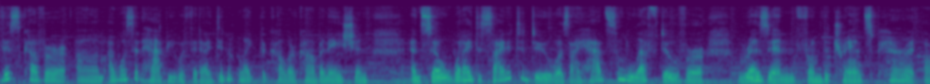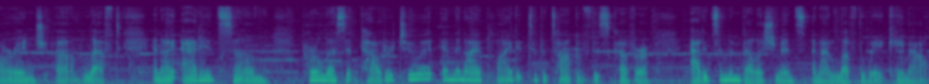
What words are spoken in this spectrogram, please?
This cover, um, I wasn't happy with it. I didn't like the color combination. And so what I decided to do was I had some leftover resin from the transparent orange um, left. And I added some pearlescent powder to it. And then I applied it to the top of this cover, added some embellishments, and I love the way it came out.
